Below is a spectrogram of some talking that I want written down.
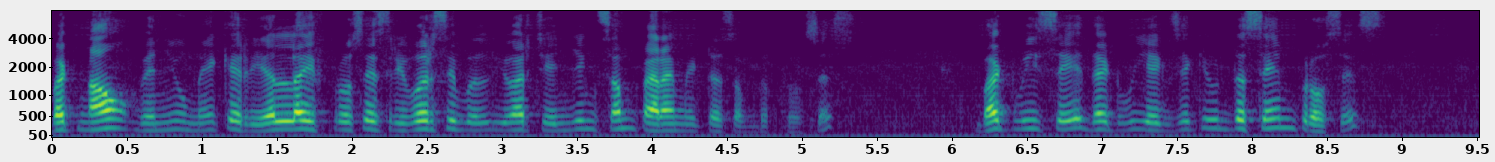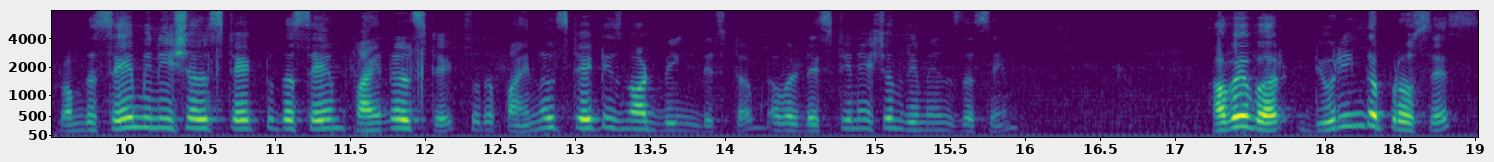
but now when you make a real life process reversible you are changing some parameters of the process, but we say that we execute the same process from the same initial state to the same final state. So, the final state is not being disturbed, our destination remains the same. However, during the process,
